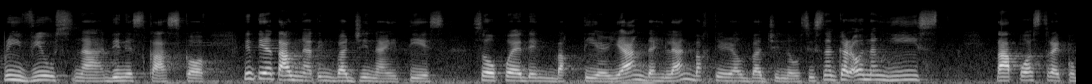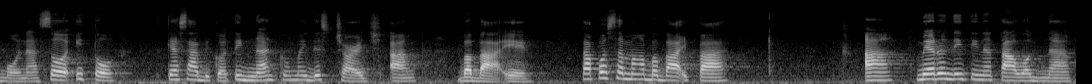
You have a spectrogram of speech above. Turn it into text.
previews na diniscuss ko. Yung tinatawag natin vaginitis. So, pwedeng bacteria, ang dahilan, bacterial vaginosis. Nagkaroon ng yeast, tapos trichomonas. So, ito, kaya sabi ko, tignan kung may discharge ang babae. Tapos sa mga babae pa, ah, meron din tinatawag na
